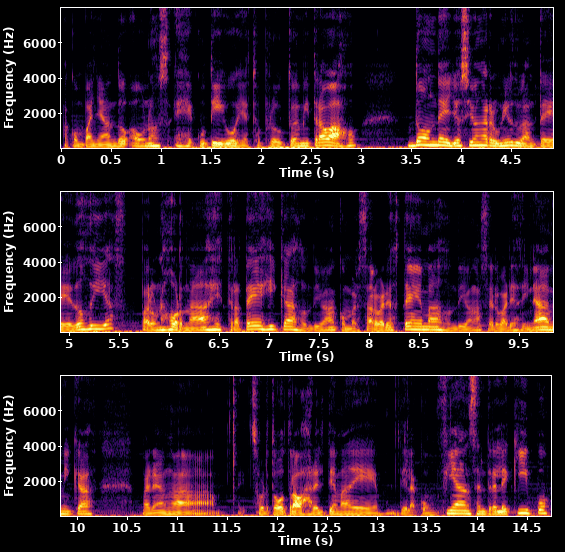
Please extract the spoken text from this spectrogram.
acompañando a unos ejecutivos, y esto es producto de mi trabajo, donde ellos se iban a reunir durante dos días para unas jornadas estratégicas, donde iban a conversar varios temas, donde iban a hacer varias dinámicas, van a sobre todo trabajar el tema de, la confianza entre el equipo,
